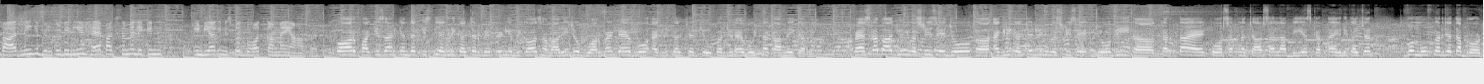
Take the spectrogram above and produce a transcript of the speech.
بات نہیں کہ بالکل بھی نہیں ہے پاکستان میں لیکن انڈیا کی نسبت بہت کم ہے یہاں پر۔ اور پاکستان کے اندر اس لیے ایگریکلچر بہتر نہیں ہے بیکاز ہماری جو گورنمنٹ ہے وہ ایگریکلچر کے اوپر جو ہے وہ اتنا کام نہیں کر رہی۔ فیصل آباد یونیورسٹی سے جو ایگریکلچر یونیورسٹی سے جو بھی کرتا ہے کورس اپنا چار سالہ بی ایس کرتا ہے ایگریکلچر وہ موو کر جاتا ہے ابروڈ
